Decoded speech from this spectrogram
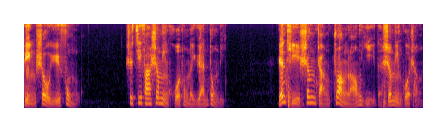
禀受于父母，是激发生命活动的原动力。人体生长壮老已的生命过程，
